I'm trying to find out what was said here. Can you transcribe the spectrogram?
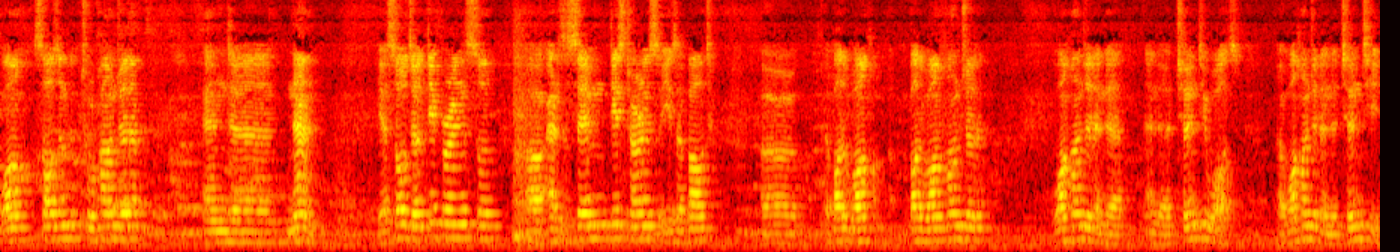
1,209. Yeah, so the difference uh, at the same distance is about uh, about one about 100 100 and and uh, 20 watts, uh, 120.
